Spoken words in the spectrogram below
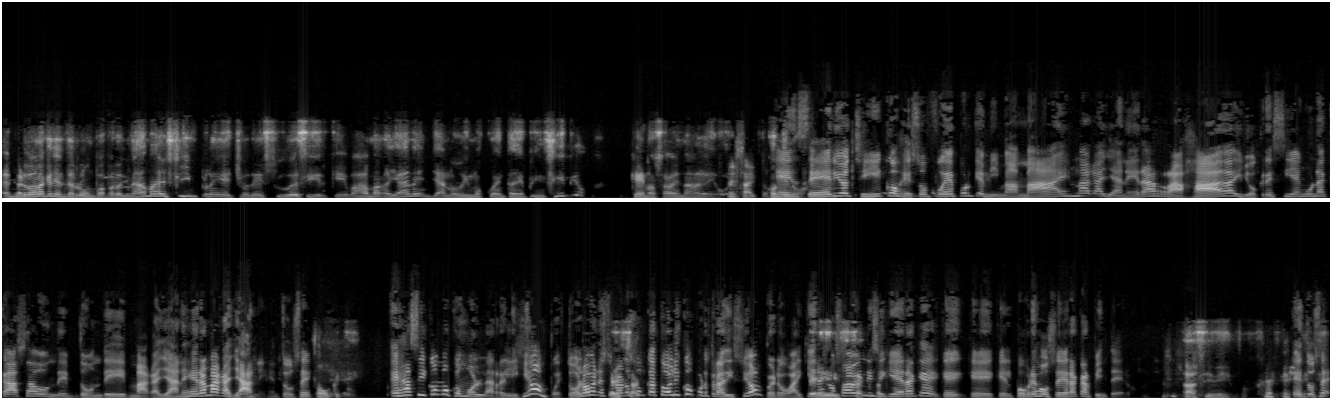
Eh, perdona que te interrumpa, pero nada más el simple hecho de su decir que vas a Magallanes, ya nos dimos cuenta de principio que no sabes nada de béisbol. Exacto. En serio, chicos, eso fue porque mi mamá es magallanera rajada y yo crecí en una casa donde, donde Magallanes era Magallanes. Entonces, es así como, como la religión, pues todos los venezolanos Exacto. son católicos por tradición, pero hay quienes no saben ni siquiera que, que, que, que el pobre José era carpintero. Así mismo. Entonces,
